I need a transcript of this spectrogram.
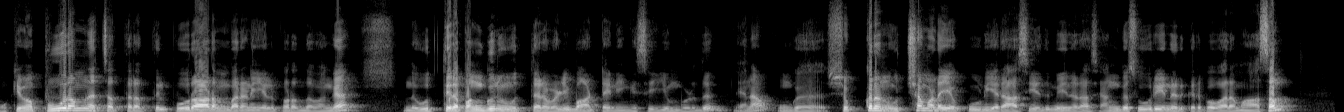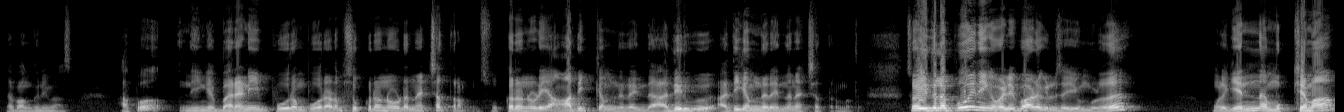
முக்கியமாக பூரம் நட்சத்திரத்தில் பூராடம் பரணியில் பிறந்தவங்க இந்த உத்திர பங்குனி உத்திர வழிபாட்டை நீங்கள் செய்யும் பொழுது ஏன்னா உங்கள் சுக்கரன் உச்சமடையக்கூடிய ராசி எது? மீன ராசி. அங்கே சூரியன் இருக்கிறப்ப வர மாதம் இந்த பங்குனி மாதம் அப்போது நீங்கள் பரணி பூரம் போராடம் சுக்கரனோட நட்சத்திரம். சுக்கிரனுடைய ஆதிக்கம் நிறைந்த அதிர்வு அதிகம் நிறைந்த நட்சத்திரம் அது. ஸோ இதில் போய் நீங்கள் வழிபாடுகள் செய்யும் பொழுது உங்களுக்கு என்ன முக்கியமாக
